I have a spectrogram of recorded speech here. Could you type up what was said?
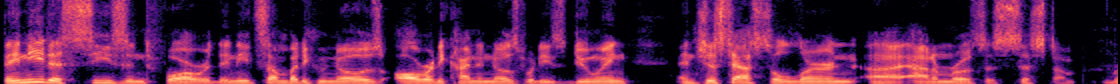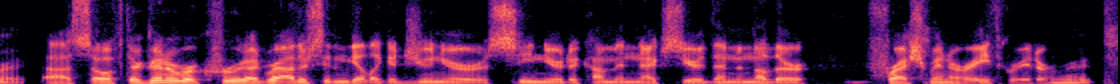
They need a seasoned forward. They need somebody who knows already kind of knows what he's doing and just has to learn uh, Adam Rose's system. Right. Uh, so if they're going to recruit, I'd rather see them get like a junior or a senior to come in next year than another freshman or eighth grader. Right.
